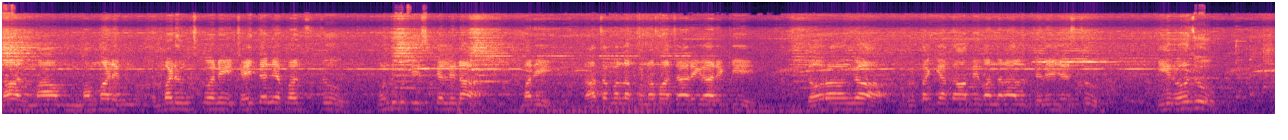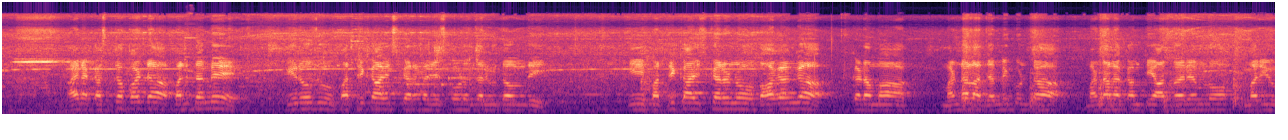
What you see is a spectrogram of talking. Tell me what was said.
మా మా మమ్మడి వెంబడి ఉంచుకొని చైతన్యపరుస్తూ ముందుకు తీసుకెళ్ళిన మరి రాతమల్ల పున్నమాచారి గారికి గౌరవంగా కృతజ్ఞతాభివందనాలు తెలియజేస్తూ ఈరోజు ఆయన కష్టపడ్డ ఫలితమే ఈరోజు పత్రికావిష్కరణ చేసుకోవడం జరుగుతూ ఉంది. ఈ పత్రికావిష్కరణలో భాగంగా ఇక్కడ మా మండల జమ్మికుంట మండల కమిటీ ఆధ్వర్యంలో మరియు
